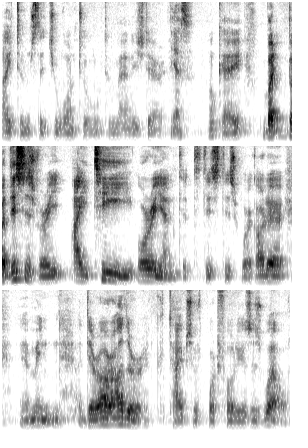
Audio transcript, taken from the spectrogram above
items that you want to, to manage there. Yes. Okay, but but this is very IT oriented. This this work. Are there? I mean, there are other types of portfolios as well.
